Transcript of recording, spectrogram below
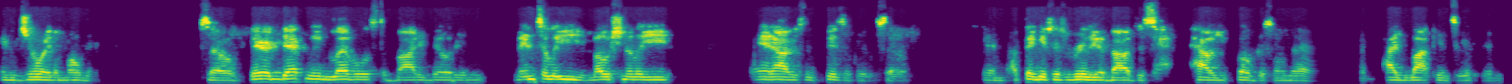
enjoy the moment. So there are definitely levels to bodybuilding mentally, emotionally, and obviously physically. So, and I think it's just really about just how you focus on that, how you lock into it, and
